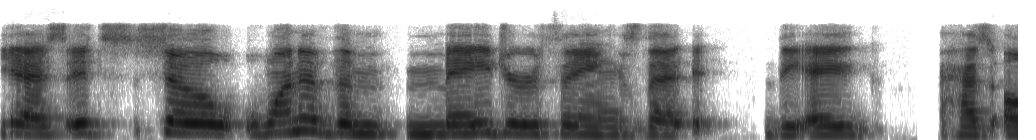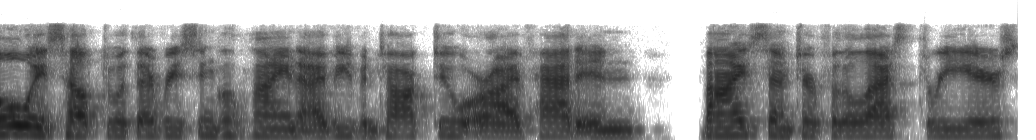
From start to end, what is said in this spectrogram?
Yes, it's so one of the major things that the egg has always helped with every single client I've even talked to or I've had in my center for the last three years.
